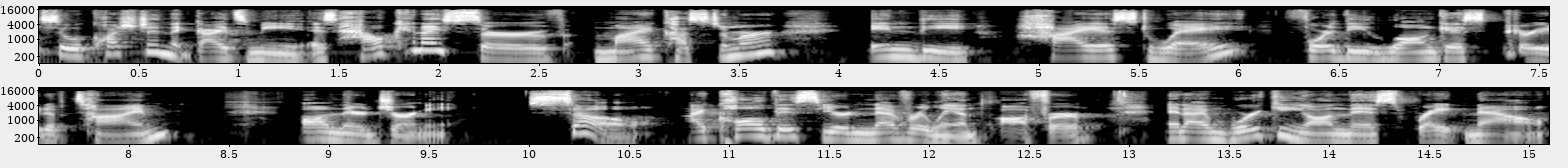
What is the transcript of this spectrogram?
So, a question that guides me is how can I serve my customer in the highest way for the longest period of time on their journey? So, I call this your Neverland offer, and I'm working on this right now.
